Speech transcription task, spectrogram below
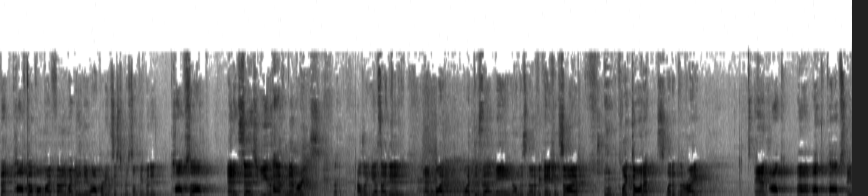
that popped up on my phone. It might be the new operating system or something, but it pops up and it says, You have memories. I was like, Yes, I do. And what, what does that mean on this notification? So I clicked on it, slid it to the right, and up, uh, up pops a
